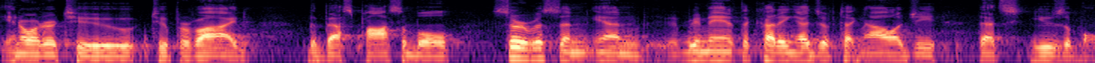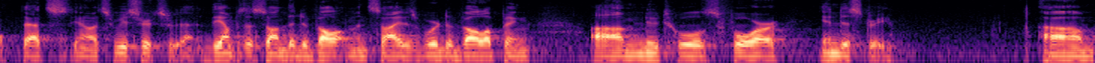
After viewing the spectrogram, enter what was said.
in order to, to provide the best possible service and, and remain at the cutting edge of technology that's usable. That's, you know, it's research, the emphasis on the development side is we're developing um, new tools for industry. Um,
